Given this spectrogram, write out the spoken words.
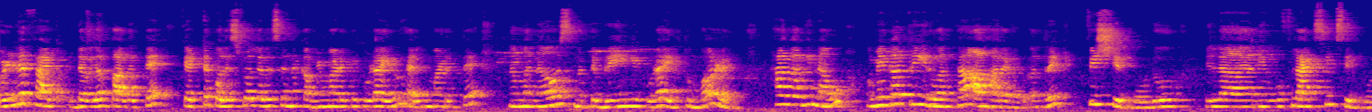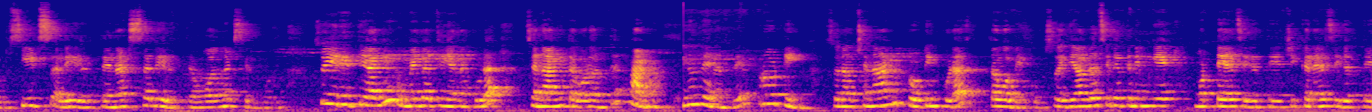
ಒಳ್ಳೆ ಫ್ಯಾಟ್ ಡೆವಲಪ್ ಆಗುತ್ತೆ. ಕೆಟ್ಟ ಕೊಲೆಸ್ಟ್ರಾಲ್ ಲೆವೆಲ್ಸ್ ಅನ್ನ ಕಮ್ಮಿ ಮಾಡೋಕ್ಕೆ ಕೂಡ ಇದು ಹೆಲ್ಪ್ ಮಾಡುತ್ತೆ. ನಮ್ಮ ನರ್ವ್ಸ್ ಮತ್ತೆ ಬ್ರೈನ್ಗೆ ಕೂಡ ಇದು ತುಂಬಾ ಒಳ್ಳೆಯದು ಹಾಗಾಗಿ ನಾವು ಒಮೆಗಾ ತ್ರೀ ಇರುವಂತಹ ಆಹಾರಗಳು, ಅಂದ್ರೆ ಫಿಶ್ ಇರ್ಬೋದು, ಇಲ್ಲ ನೀವು ಫ್ಲಾಕ್ಸಿಡ್ಸ್ ಇರ್ಬೋದು. ಸೀಡ್ಸ್ ಅಲ್ಲಿ ಇರುತ್ತೆ ನಟ್ಸ್ ಅಲ್ಲಿ ಇರುತ್ತೆ ವಾಲ್ನಟ್ಸ್ ಇರ್ಬೋದು. ಸೊ ಈ ರೀತಿಯಾಗಿ ಒಮೆಗಾ ತ್ರೀ ಅನ್ನ ಕೂಡ ಚೆನ್ನಾಗಿ ತಗೊಳ್ಳುವಂತೆ ಮಾಡಬೇಕು ಇನ್ನೊಂದೇನಂದ್ರೆ ಪ್ರೋಟೀನ್ ಸೊ ನಾವು ಚೆನ್ನಾಗಿ ಪ್ರೋಟೀನ್ ಕೂಡ ತಗೋಬೇಕು. ಸೊ ಇದು ಯಾವ್ದ್ರಲ್ಲಿ ಸಿಗುತ್ತೆ ನಿಮ್ಗೆ? ಮೊಟ್ಟೆಯಲ್ಲಿ ಸಿಗುತ್ತೆ ಚಿಕನ್ ಅಲ್ಲಿ ಸಿಗುತ್ತೆ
